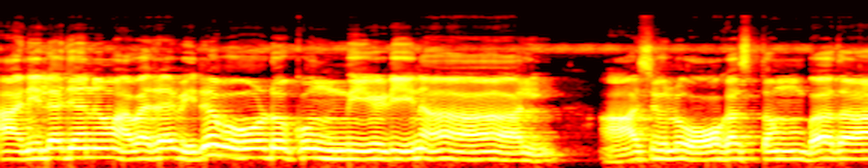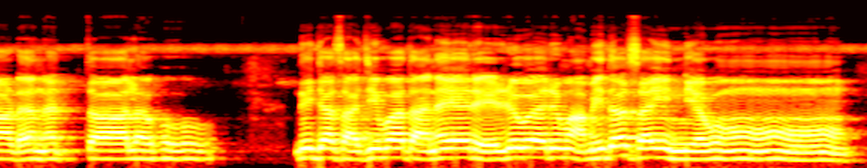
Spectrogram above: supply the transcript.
അനിലജനും അവരെ വിരവോടു കുന്നിടിനാൽ ആശുലോഹസ്തംഭതാടനത്താലഹോ നിജ സജീവ തനയരെഴുവരും അമിത സൈന്യവും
